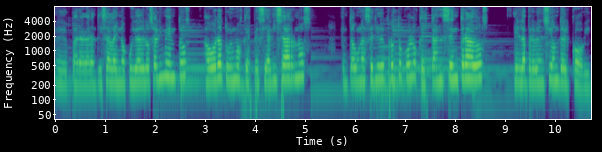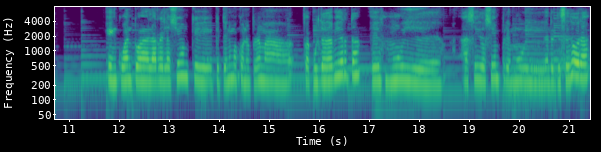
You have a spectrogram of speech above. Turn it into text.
eh, para garantizar la inocuidad de los alimentos, ahora tuvimos que especializarnos en toda una serie de protocolos que están centrados en la prevención del COVID. En cuanto a la relación que, tenemos con el programa Facultad Abierta, es muy, eh, ha sido siempre muy enriquecedora.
